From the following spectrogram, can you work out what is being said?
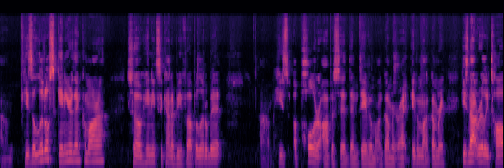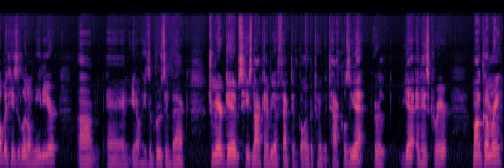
Um, he's a little skinnier than Kamara, so he needs to kind of beef up a little bit. Um, he's a polar opposite than David Montgomery, right? David Montgomery, he's not really tall, but he's a little meatier, um, and you know he's a bruising back. Jahmyr Gibbs, he's not going to be effective going between the tackles yet, or yet in his career. Montgomery,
